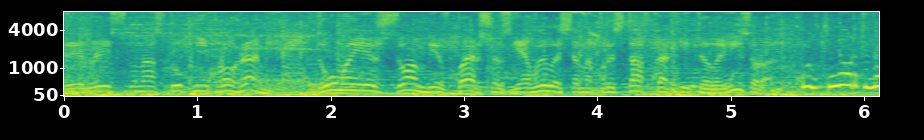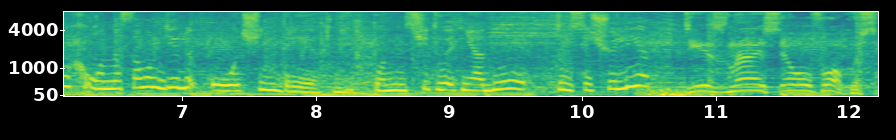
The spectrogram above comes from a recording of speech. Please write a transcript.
Дивись у наступній програмі. Думаєш, зомбі вперше з'явилися на приставках і телевізорах? Культ мертвых, он на самом деле очень древний. Он насчитывает не одну тысячу лет. Дізнайся у фокусі,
